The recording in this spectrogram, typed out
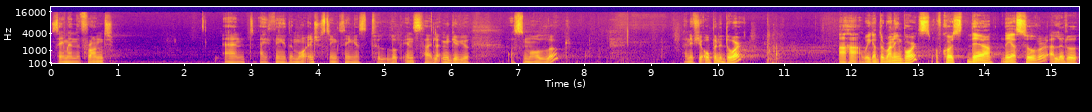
same in the front. And I think the more interesting thing is to look inside. Let me give you a small look. And if you open the door, aha, we got the running boards. Of course, there they are silver, a little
